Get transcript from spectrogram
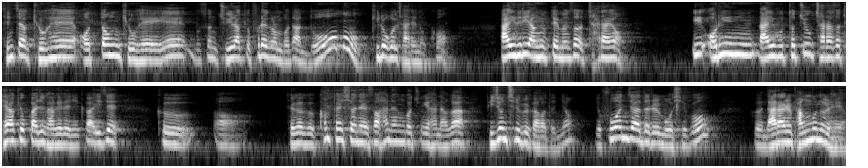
진짜 교회 어떤 교회의 무슨 주일학교 프로그램보다 너무 기록을 잘 해놓고 아이들이 양육되면서 자라요. 이 어린 나이부터 쭉 자라서 대학교까지 가게 되니까 이제 그, 어, 제가 그 컴패션에서 하는 것 중에 하나가 비전 출입을 가거든요. 후원자들을 모시고 그 나라를 방문을 해요.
